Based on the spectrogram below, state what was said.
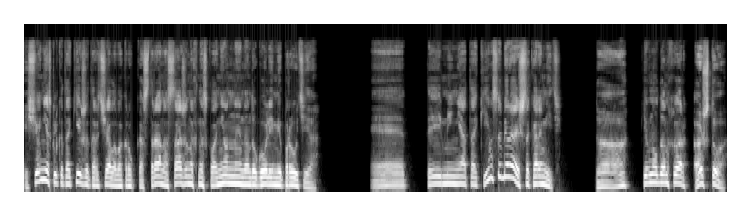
Еще несколько таких же торчало вокруг костра, насаженных на склоненные над угольями прутья. «Э, ты меня таким собираешься кормить?» «Да», — кивнул Донхар. «А что?»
